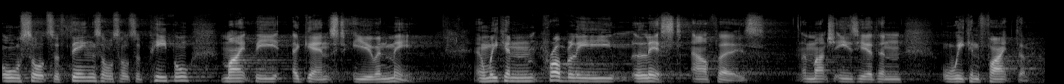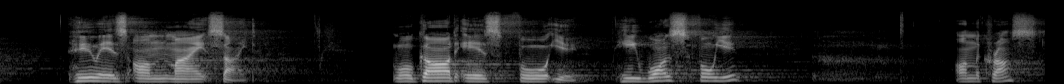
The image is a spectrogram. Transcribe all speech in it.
All sorts of things, all sorts of people might be against you and me. And we can probably list our foes much easier than we can fight them. Who is on my side? Well, God is for you. He was for you on the cross,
